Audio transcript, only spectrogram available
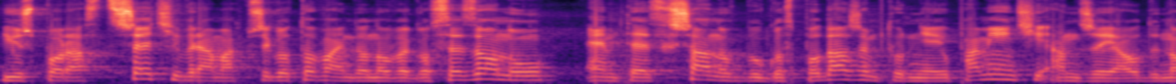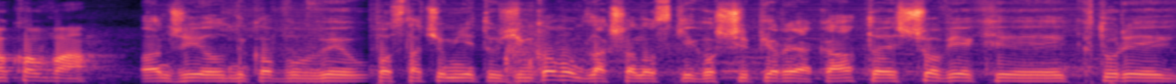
Już po raz trzeci w ramach przygotowań do nowego sezonu MTS Chrzanów był gospodarzem turnieju pamięci Andrzeja Odynokowa. Andrzej Odnykow był postacią nietuzinkową dla Chrzanowskiego Szczypiorniaka. To jest człowiek, y, który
